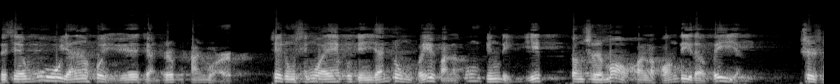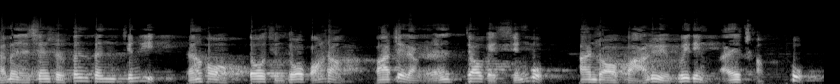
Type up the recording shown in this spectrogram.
那些污言秽语简直不堪入耳，这种行为不仅严重违反了宫廷礼仪，更是冒犯了皇帝的威严。侍臣们先是纷纷惊异，然后都请求皇上把这两个人交给刑部，按照法律规定来惩处。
